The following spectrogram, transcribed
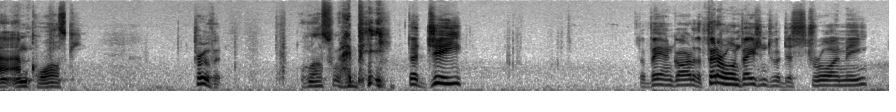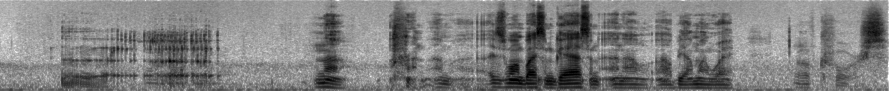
I- I'm Kowalski. Prove it. Who else would I be? The G. The vanguard of the federal invasion to destroy me. Uh, no. I'm, I just want to buy some gas and, and I'll, I'll be on my way. Of course.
